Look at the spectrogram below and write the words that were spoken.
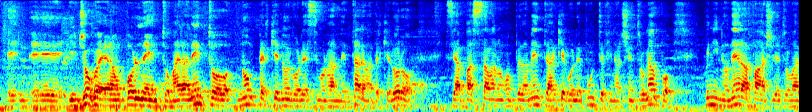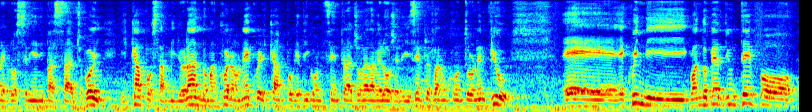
Sì, e, e, il gioco era un po' lento, ma era lento non perché noi volessimo rallentare, ma perché loro si abbassavano completamente anche con le punte fino al centrocampo, quindi non era facile trovare grosse linee di passaggio. Poi il campo sta migliorando, ma ancora non è quel campo che ti consente la giocata veloce, devi sempre fare un controllo in più. E, e quindi quando perdi un tempo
